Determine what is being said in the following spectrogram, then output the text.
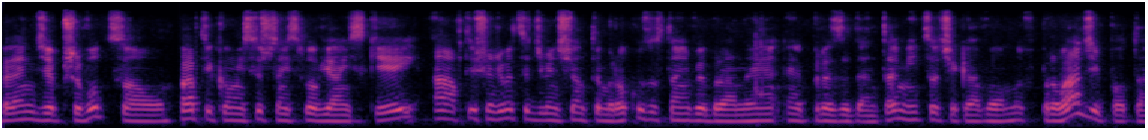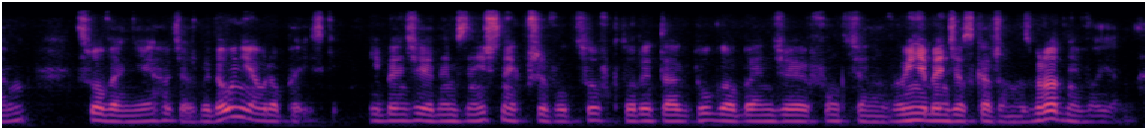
będzie przywódcą Partii Komunistycznej Słowiańskiej, a w 1990 roku zostanie wybrany prezydentem i co ciekawe, on wprowadzi potem Słowenię chociażby do Unii Europejskiej i będzie jednym z nielicznych przywódców, który tak długo będzie funkcjonował i nie będzie oskarżony o zbrodnie wojenne.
